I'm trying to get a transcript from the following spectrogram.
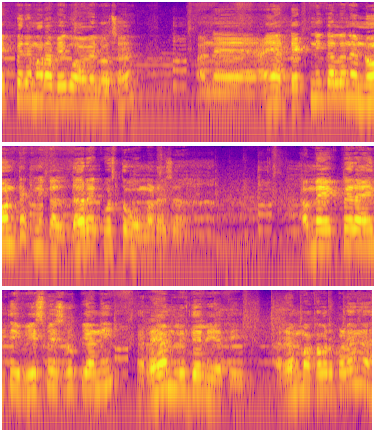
એક ફેરે મારા ભેગો આવેલો છે અને અહીંયા ટેકનિકલ અને નોન ટેકનિકલ દરેક વસ્તુઓ મળે છે. અમે એક ફેર અહીંથી વીસ વીસ રૂપિયાની રેમ લીધેલી હતી. રેમમાં ખબર પડે ને?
